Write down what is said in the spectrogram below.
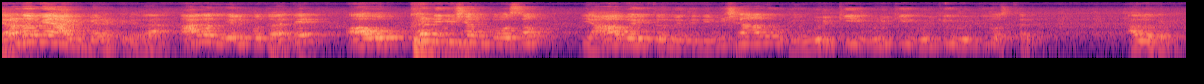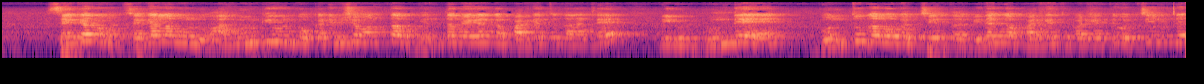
చరణమే ఆగిపోయినట్టు కదా. ఆగదు వెళ్ళిపోతుంది. అంటే ఆ ఒక్క నిమిషం కోసం యాభై తొమ్మిది నిమిషాలు ఉరికి ఉరికి ఉరికి ఉరికి వస్తుంది. అదొకటి. సెకండ్ సెకండ్ల ముళ్ళు అది ఉరికి ఉరికి ఒక నిమిషం అంతా ఎంత వేగంగా పరిగెత్తుతుందంటే నీకు గుండె గొంతుకలో వచ్చేంత విధంగా పరిగెత్తి పరిగెత్తి వచ్చి ఉండే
